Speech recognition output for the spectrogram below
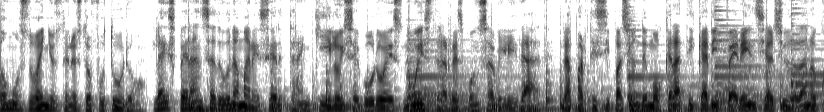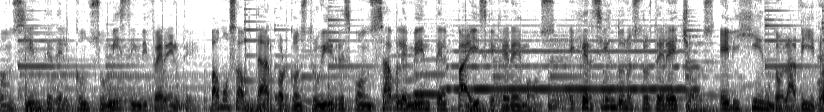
Somos dueños de nuestro futuro. La esperanza de un amanecer tranquilo y seguro es nuestra responsabilidad. La participación democrática diferencia al ciudadano consciente del consumista indiferente. Vamos a optar por construir responsablemente el país que queremos, ejerciendo nuestros derechos, eligiendo la vida.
